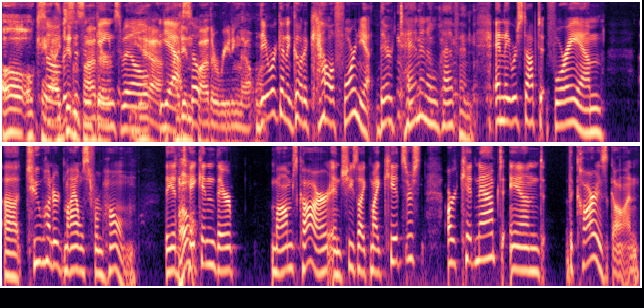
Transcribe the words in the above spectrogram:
Oh, okay. So I this didn't is in bother. Gainesville. Yeah, Yeah, I didn't so bother reading that one. They were going to go to California. They're 10 and 11. And they were stopped at 4 a.m., uh, 200 miles from home. They had Oh. taken their mom's car, and she's like, My kids are, are kidnapped, and the car is gone.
